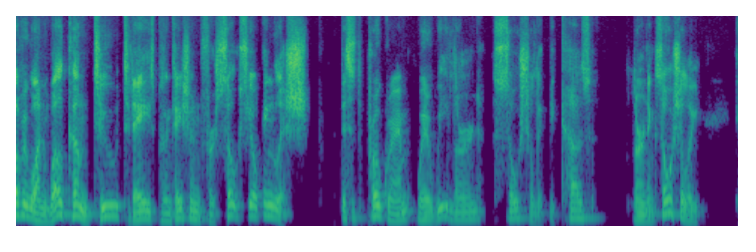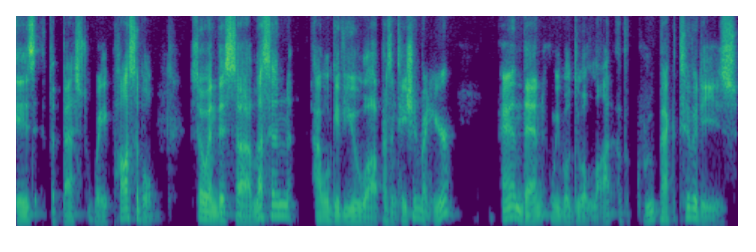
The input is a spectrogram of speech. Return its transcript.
everyone. Welcome to today's presentation for Socio English. This is the program where we learn socially because learning socially is the best way possible. So, in this uh, lesson, I will give you a presentation right here, and then we will do a lot of group activities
